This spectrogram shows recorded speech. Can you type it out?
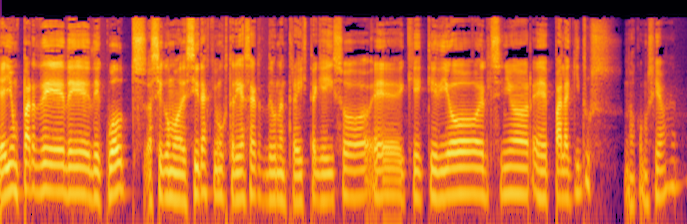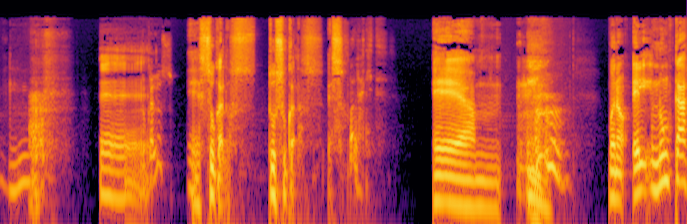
Y hay un par de, de, quotes, así como de citas que me gustaría hacer de una entrevista que hizo, eh, que, dio el señor eh, Palaquitus, ¿no? ¿Cómo se llama? Eh, ¿Zúcalos? Eh, Zúcalos. Tú Zúcalos, eso. Eh, um, bueno, él nunca,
